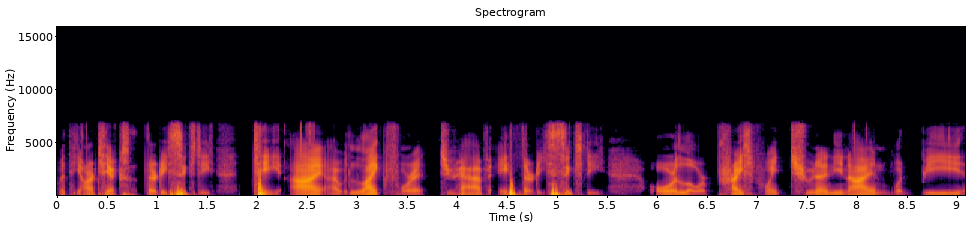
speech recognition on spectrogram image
with the RTX 3060 Ti. I would like for it to have a 3060 or lower price point. 299 would be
